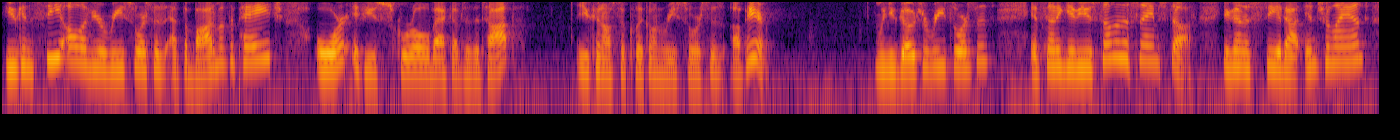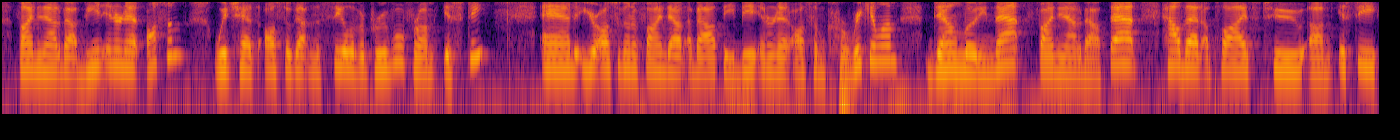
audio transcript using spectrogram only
You can see all of your resources at the bottom of the page, or if you scroll back up to the top, you can also click on resources up here. When you go to resources, it's going to give you some of the same stuff. You're going to see about Interland, finding out about Being Internet Awesome, which has also gotten the seal of approval from ISTE. And you're also going to find out about the Be Internet Awesome curriculum, downloading that, finding out about that, how that applies to um, ISTE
